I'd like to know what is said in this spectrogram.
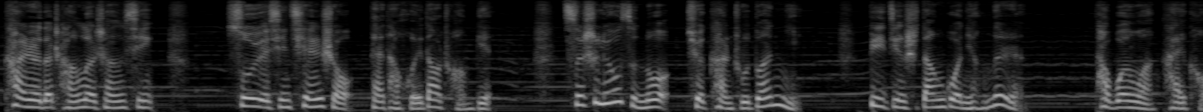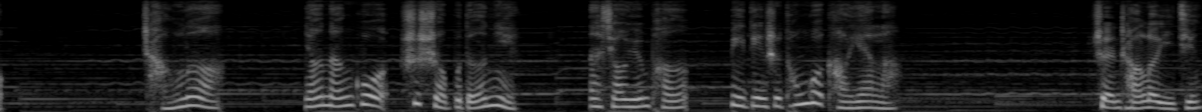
看惹得长乐伤心，苏月心牵手带他回到床边。此时刘子诺却看出端倪，毕竟是当过娘的人，他温婉开口：“长乐，娘难过是舍不得你，那萧云鹏必定是通过考验了。”沈长乐一惊，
